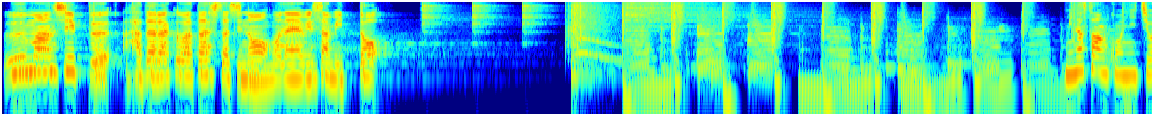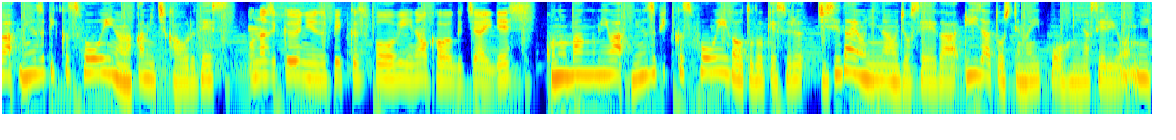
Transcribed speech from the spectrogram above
ウーマンシップ働く私たちのお悩みサミット。皆さんこんにちはニュースピックス 4E の中道香織です同じくニュースピックス 4B の川口愛です。この番組はニュースピックス 4E がお届けする次世代を担う女性がリーダーとしての一歩を踏み出せるように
